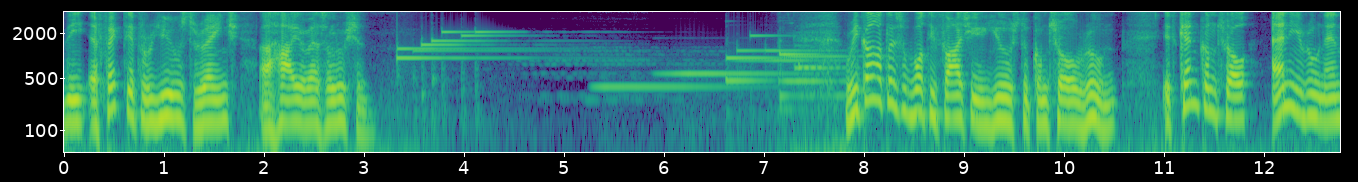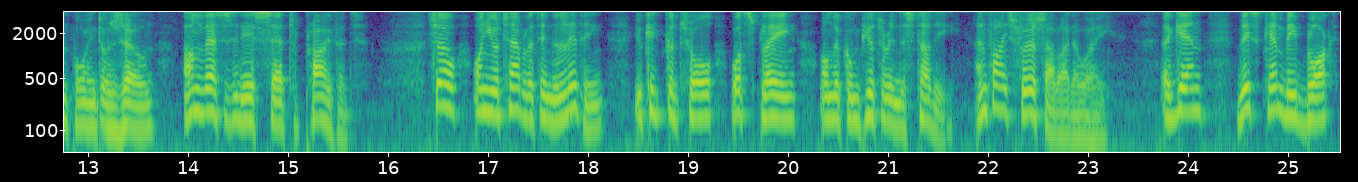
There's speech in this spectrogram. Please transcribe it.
the effective used range a higher resolution. Regardless of what device you use to control Roon, it can control any Roon endpoint or zone unless it is set to private. So on your tablet in the living you can control what's playing on the computer in the study and vice versa by the way. Again this can be blocked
